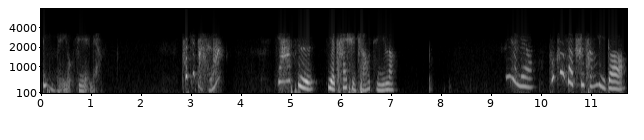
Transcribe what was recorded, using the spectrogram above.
并没有月亮，它去哪儿了？鸭子也开始着急了。月亮不住在池塘里的。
